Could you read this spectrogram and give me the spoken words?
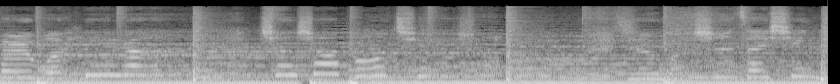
而我依然承受不起，任往事在心里。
